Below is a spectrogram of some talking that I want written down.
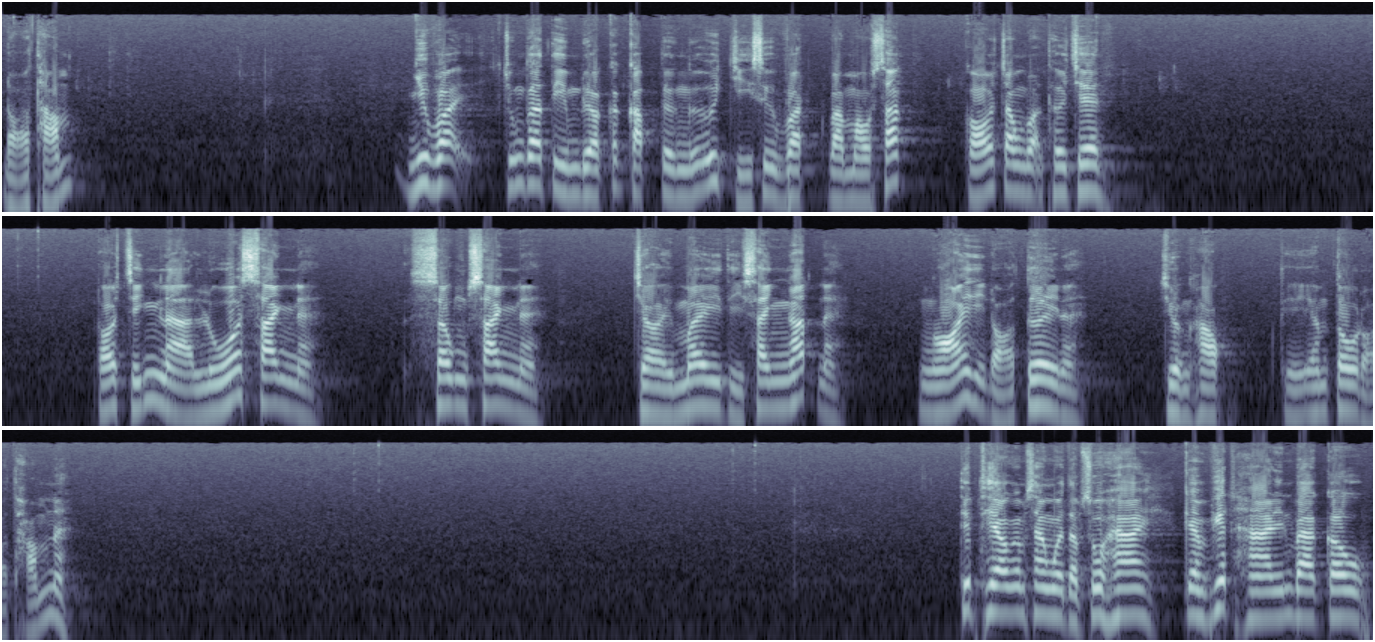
đỏ thắm. Như vậy, chúng ta tìm được các cặp từ ngữ chỉ sự vật và màu sắc có trong đoạn thơ trên. Đó chính là lúa xanh này, sông xanh này, trời mây thì xanh ngắt này, ngói thì đỏ tươi này, trường học thì em tô đỏ thắm này. Tiếp theo em sang bài tập số 2, các em viết 2 đến 3 câu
